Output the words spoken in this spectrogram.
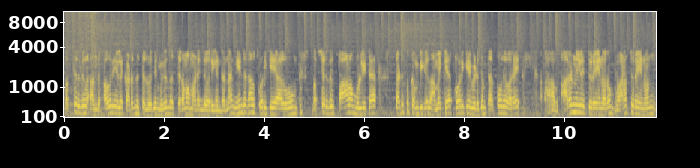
பக்தர்கள் அந்த பகுதிகளை கடந்து செல்வது மிகுந்த சிரமம் அடைந்து வருகின்றனர். நீண்ட நாள் கோரிக்கையாகவும் பக்தர்கள் பாலம் உள்ளிட்ட தடுப்பு கம்பிகள் அமைக்க கோரிக்கை விடுத்தும் தற்போது வரை அறநிலைத்துறையினரும் வனத்துறையினரும்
